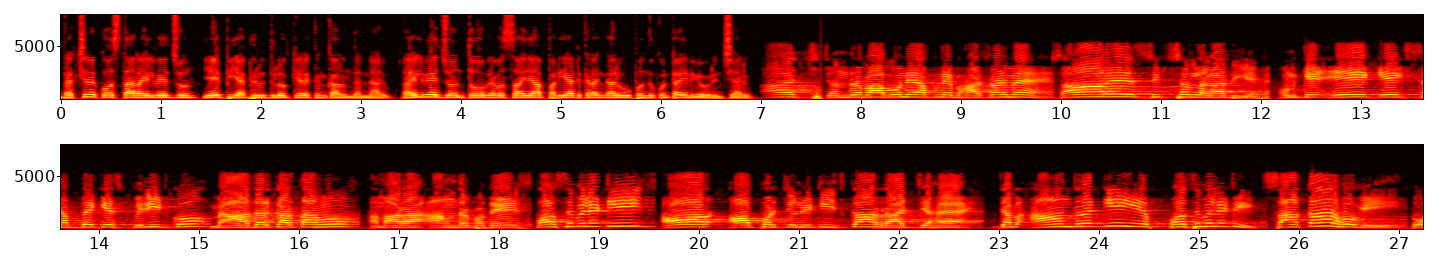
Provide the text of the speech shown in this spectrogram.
దక్షిణ కోస్తా రైల్వే జోన్ ఏపీ అభివృద్ధిలో కీలకం కానుందన్నారు. రైల్వే జోన్తో వ్యవసాయ పర్యాటక రంగాలు ఊపందుకుంటాయని వివరించారు. చంద్రబాబు లగా దియే ఉన్కే ఏక్ ఏక్ శబ్ద కే స్పిరిట్ కో ఆదర్ కర్తా హూ हमारा आंध्र प्रदेश पॉसिबिलिटीज और अपॉर्चुनिटीज़ का राज्य है। जब आंध्र की ये पॉसिबिलिटी साकार होगी तो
